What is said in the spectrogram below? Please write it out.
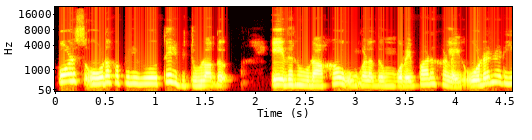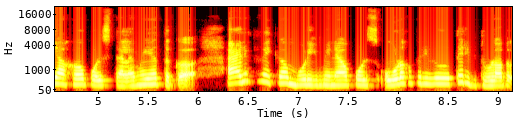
போலீஸ் ஊடகப் பிரிவு தெரிவித்துள்ளது. இதனூடாக உங்களது முறைப்பாடுகளை உடனடியாக போலீஸ் தலைமையகத்துக்கு அனுப்பி வைக்க முடியும் என போலீஸ் ஊடகப் பிரிவு தெரிவித்துள்ளது.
